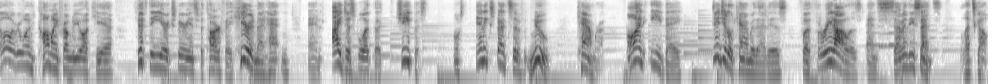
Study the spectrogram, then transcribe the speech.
Hello everyone, Carmine from New York here. 50 year experience photographer here in Manhattan and I just bought the cheapest, most inexpensive new camera on eBay, digital camera that is, for $3.70. Let's go.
